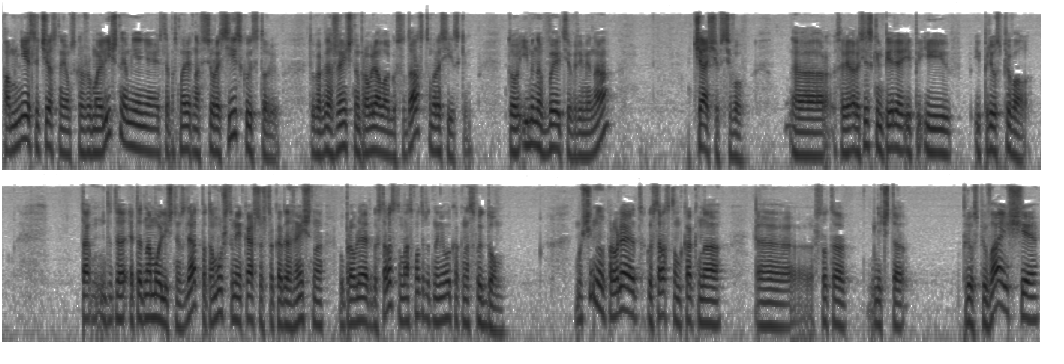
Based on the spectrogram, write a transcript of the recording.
по мне, если честно, я вам скажу мое личное мнение, если посмотреть на всю российскую историю, то когда женщина управляла государством российским, то именно в эти времена чаще всего э, Российская империя и, и, и преуспевала. Так, это, это на мой личный взгляд, потому что мне кажется, что когда женщина управляет государством, она смотрит на него как на свой дом. Мужчина управляет государством как на э, что-то, нечто преуспевающее,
